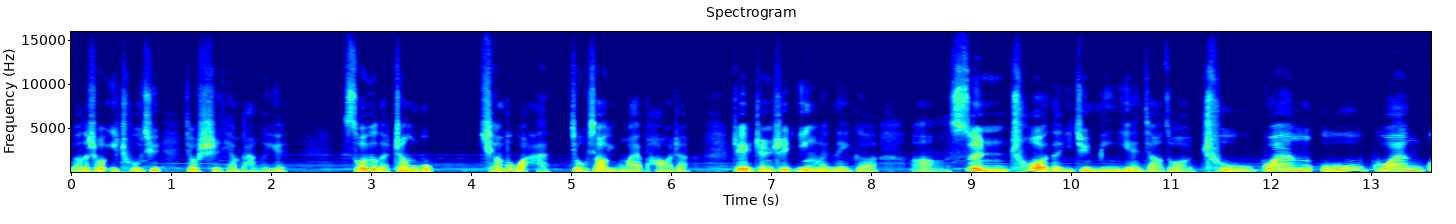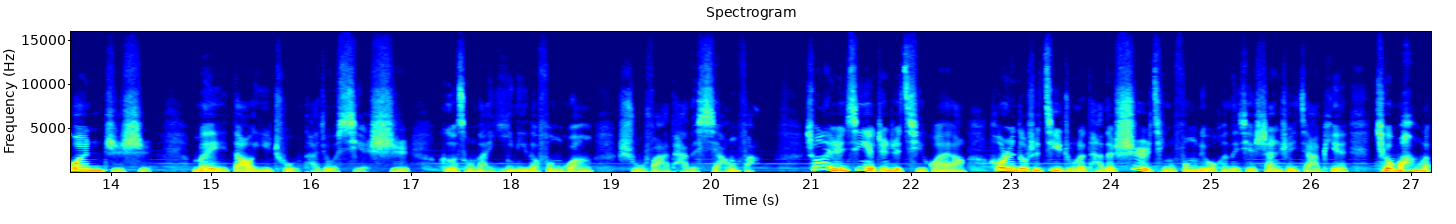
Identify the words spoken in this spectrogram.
有的时候一出去就十天半个月，所有的政务全不管，九霄云外抛着。这也真是应了那个呃孙绰的一句名言，叫做“楚官无官官之事”。每到一处，他就写诗歌颂那旖旎的风光，抒发他的想法。说来人心也真是奇怪啊！后人都是记住了他的世情风流和那些山水佳篇，却忘了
